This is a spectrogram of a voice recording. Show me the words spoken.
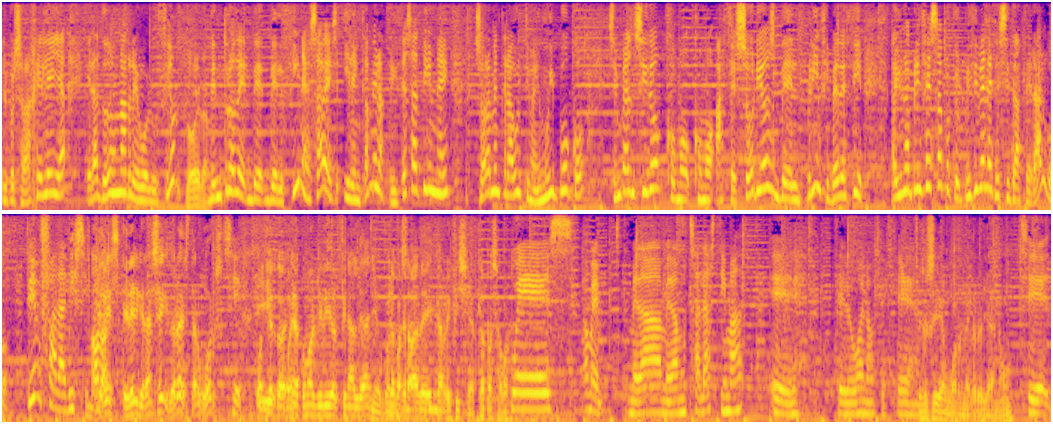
el personaje de Leia era toda una revolución Lo era. dentro de- de- del cine, ¿sabes? Y en cambio las princesas Disney, solamente la última y muy poco, siempre han sido como, como accesorios del príncipe. Es decir, hay una princesa porque el príncipe necesita hacer algo. Estoy enfadadísima. Hola. Eres, eres gran seguidora de Star Wars. Sí. Por Y, cierto, bueno, eh, ¿cómo has vivido el final de año con ¿qué el tema de Carrie Fisher? ¿Qué ha pasado Pues, hombre, me da, me da mucha lástima, eh, pero bueno, si es que... Eso sería humor negro ya, ¿no? Sí, eh,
